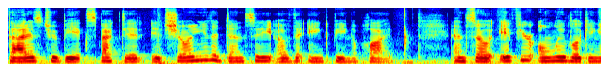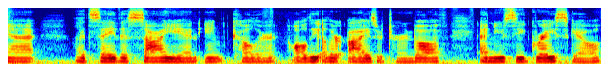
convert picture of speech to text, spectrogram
That is to be expected. It's showing you the density of the ink being applied. And so if you're only looking at let's say the cyan ink color, all the other eyes are turned off, and you see grayscale,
